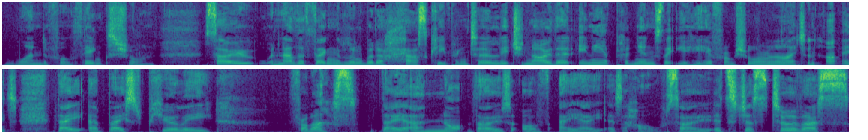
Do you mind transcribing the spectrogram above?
Wonderful. Thanks, Sean. So, another thing, a little bit of housekeeping to let you know that any opinions that you hear from Sean and I tonight, they are based purely from us. They are not those of AA as a whole. So, it's just two of us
